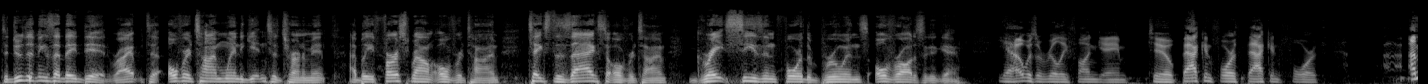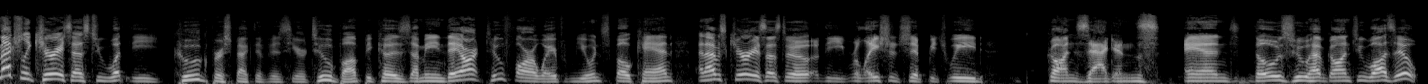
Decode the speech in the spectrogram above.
to do the things that they did, right? To overtime win to get into the tournament. I believe first round overtime takes the Zags to overtime. Great season for the Bruins. Overall, it's a good game. Yeah, it was a really fun game too. Back and forth, back and forth. I'm actually curious as to what the Coug perspective is here too, Bump, because I mean they aren't too far away from you in Spokane, and I was curious as to the relationship between Gonzagans and those who have gone to Wazoo.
